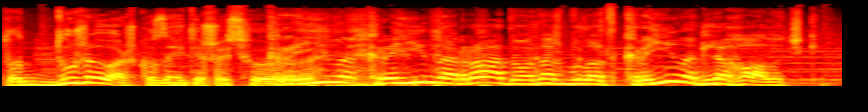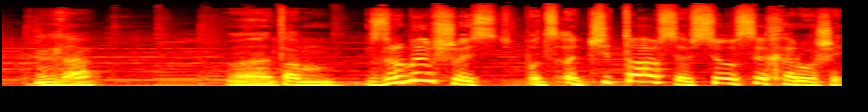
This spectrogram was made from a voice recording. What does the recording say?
то дуже важко знайти щось. е, країна, країна рада, вона ж була країна для галочки. Так? Е, Там зробив щось, от, отчитався, все, все хороше.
